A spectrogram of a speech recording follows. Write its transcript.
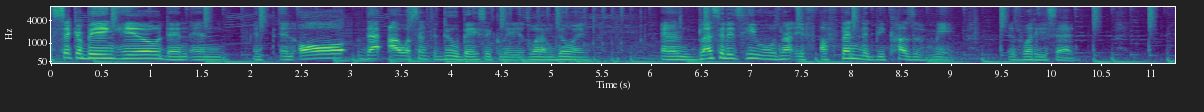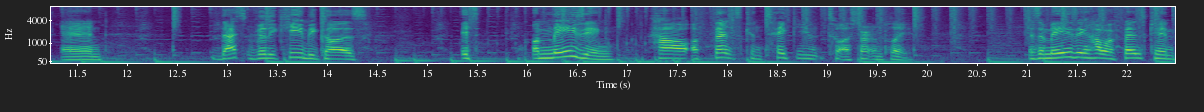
sick are being healed and and and, and all that i was sent to do basically is what i'm doing and blessed is he who is not offended because of me, is what he said. And that's really key because it's amazing how offense can take you to a certain place. It's amazing how offense can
